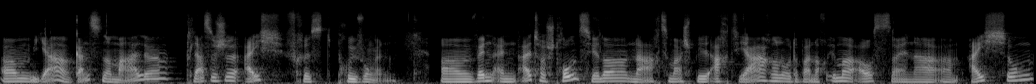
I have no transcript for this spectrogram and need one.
ähm, ja, ganz normale, klassische Eichfristprüfungen. Ähm, wenn ein alter Stromzähler nach zum Beispiel acht Jahren oder wann auch immer aus seiner ähm, Eichung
